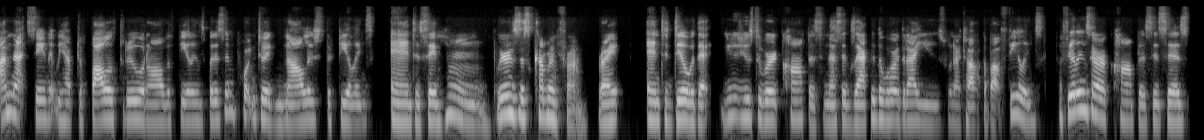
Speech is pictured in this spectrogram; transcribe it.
I'm not saying that we have to follow through on all the feelings, but it's important to acknowledge the feelings and to say, hmm, where is this coming from? Right. And to deal with that. You use the word compass, and that's exactly the word that I use when I talk about feelings. feelings are a compass. It says,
